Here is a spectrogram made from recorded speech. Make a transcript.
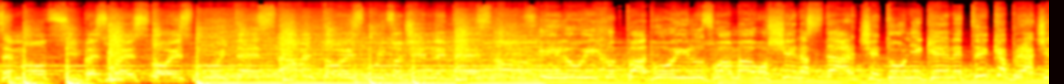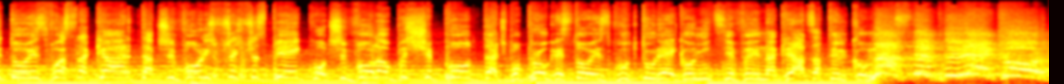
bez emocji, bez łez. To jest mój testament, to jest mój codzienny test. Ilu ich odpadło, ilu złamało się na starcie? To nie genetyka, bracie, to jest własna karta. Czy wolisz przejść przez piekło, czy wolałbyś się poddać? Bo progres to jest głód, którego nic nie wynagradza Tylko następny rekord!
